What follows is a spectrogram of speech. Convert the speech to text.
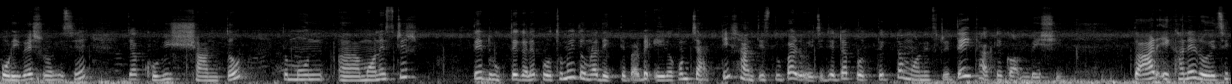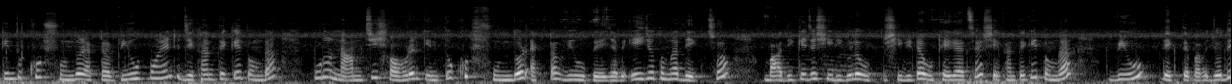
পরিবেশ রয়েছে, যা খুবই শান্ত। তো মন মনেস্ট্রিতে ঢুকতে গেলে প্রথমেই তোমরা দেখতে পারবে এইরকম চারটি শান্তি শান্তিস্তূপা রয়েছে, যেটা প্রত্যেকটা মনেস্ট্রিতেই থাকে কম বেশি তো আর এখানে রয়েছে কিন্তু খুব সুন্দর একটা ভিউ পয়েন্ট যেখান থেকে তোমরা পুরো নামচি শহরের কিন্তু খুব সুন্দর একটা ভিউ পেয়ে যাবে। এই যে তোমরা দেখছ, বাদিকে যে সিঁড়িগুলো সিঁড়িটা উঠে গেছে, সেখান থেকেই তোমরা ভিউ দেখতে পাবে, যদি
